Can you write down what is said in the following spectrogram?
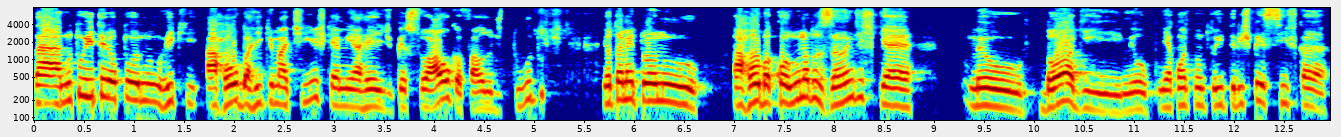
na, no Twitter eu tô no Rick, arroba Rick Matias, que é a minha rede pessoal, que eu falo de tudo. Eu também tô no arroba Coluna dos Andes, que é meu blog, meu, minha conta no Twitter específica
